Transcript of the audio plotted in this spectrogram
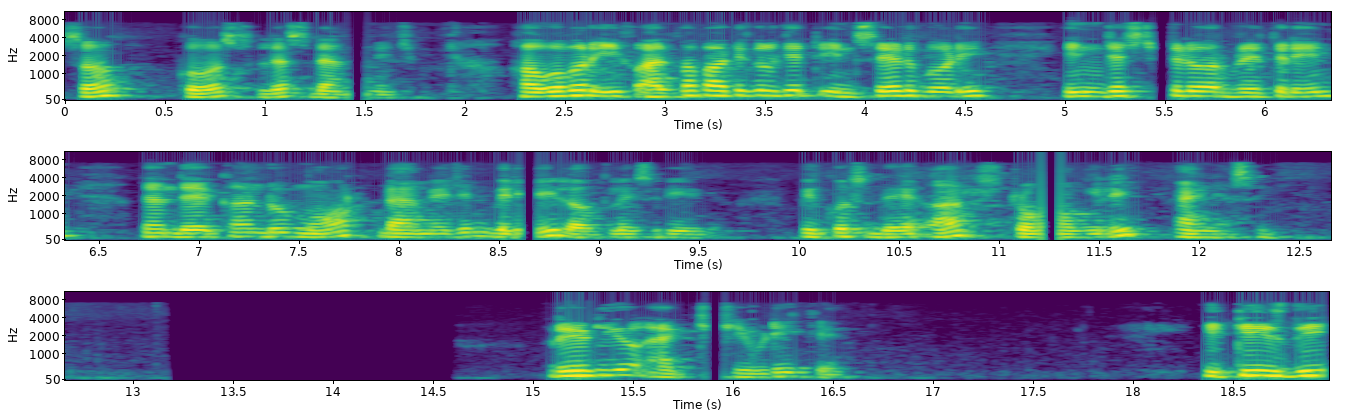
so cause less damage. However, if alpha particle get inside body, ingested or breathed in, then they can do more damage in very localized area because they are strongly ionizing. Radioactive decay. It is the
